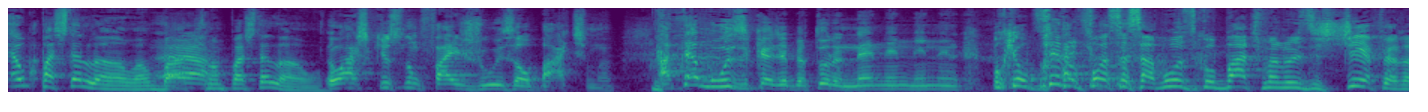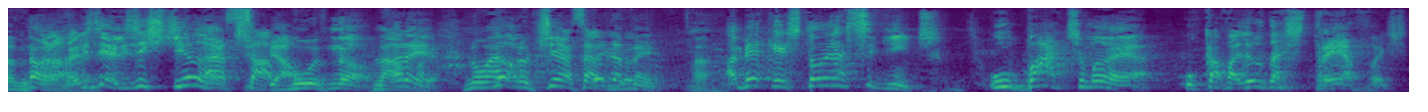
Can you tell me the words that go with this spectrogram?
É um pastelão, é um Batman pastelão. eu acho que isso não faz jus ao Batman. Até a música de abertura, né, né, né, né, porque o Se não Batman- fosse essa música, o Batman não existia, Fernando Não, não, ele, ele existia antes, Essa música- Não, não, peraí. não é- não tinha essa- Veja bem, Ah. a minha questão é a seguinte. O Batman é o Cavaleiro das Trevas.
